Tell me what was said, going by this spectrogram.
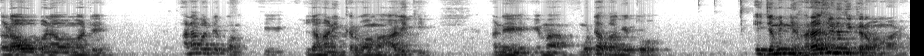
તળાવો બનાવવા માટે, આના માટે પણ એ લહાણી કરવામાં આવી હતી. અને એમાં મોટા ભાગે તો એ જમીનની હરાજી નથી કરવામાં આવી.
